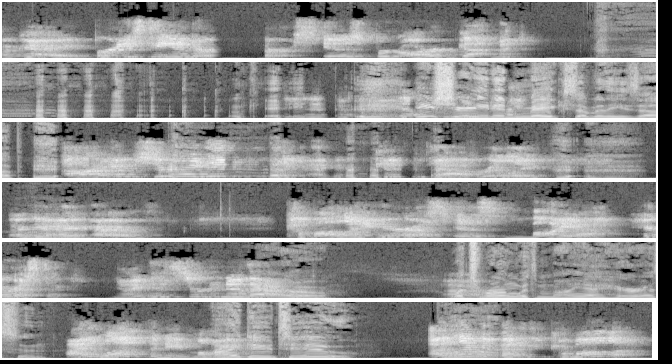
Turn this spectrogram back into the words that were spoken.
Okay, Bernie Sanders is Bernard Gutman. okay. You sure you didn't make some of these up? I am sure I didn't. I, I couldn't have, really. Okay. Um, Kamala Harris is Maya Harrison. Now, I did sort of know that. Oh. What's Um, wrong with Maya Harrison? I love the name Maya. I do too. I like Oh. it better than Kamala.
